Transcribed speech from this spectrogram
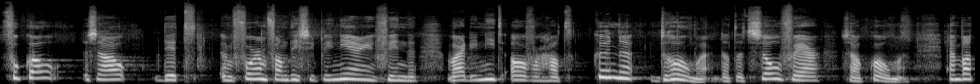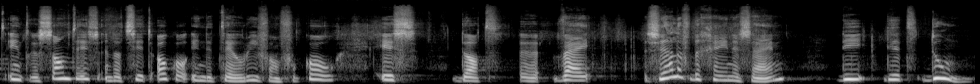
Foucault zou dit een vorm van disciplinering vinden waar hij niet over had kunnen dromen dat het zover zou komen. En wat interessant is, en dat zit ook al in de theorie van Foucault, is dat uh, wij zelf degene zijn die dit doen.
